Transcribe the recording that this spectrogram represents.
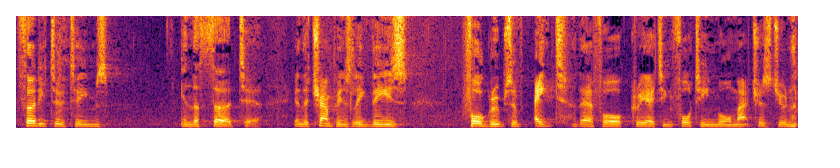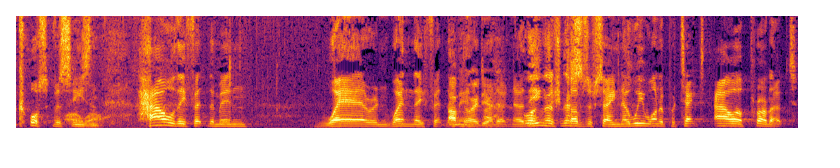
32 teams in the third tier. In the Champions League, these four groups of eight, therefore creating 14 more matches during the course of a oh, season. How they fit them in, where and when they fit them I've in, no idea. I don't know. Well, the English clubs are saying, no, we want to protect our product,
